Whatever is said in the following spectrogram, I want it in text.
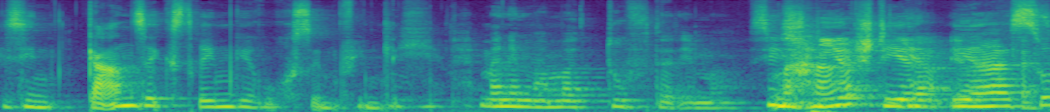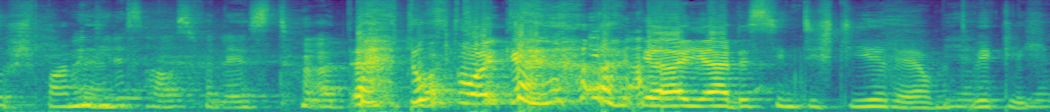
die sind ganz extrem geruchsempfindlich. Meine Mama duftet immer. Sie ist Stier, Stier. Ja, ja, ja so also, spannend. Wenn die das Haus verlässt. Duftwolke. ja, ja, das sind die Stiere, ja, wirklich.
